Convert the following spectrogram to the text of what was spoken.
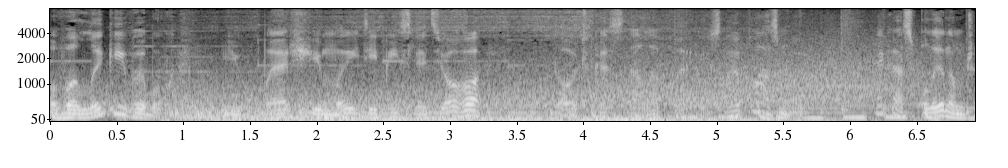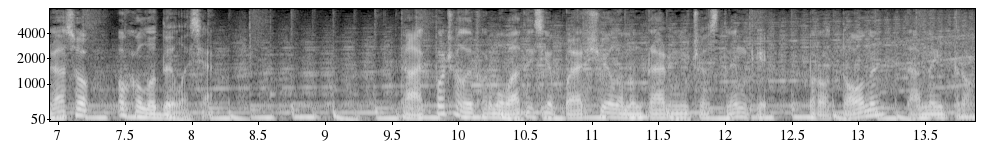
великий вибух, і в першій миті після цього точка стала первісною плазмою, яка з плином часу охолодилася. Так почали формуватися перші елементарні частинки протони та нейтрони.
